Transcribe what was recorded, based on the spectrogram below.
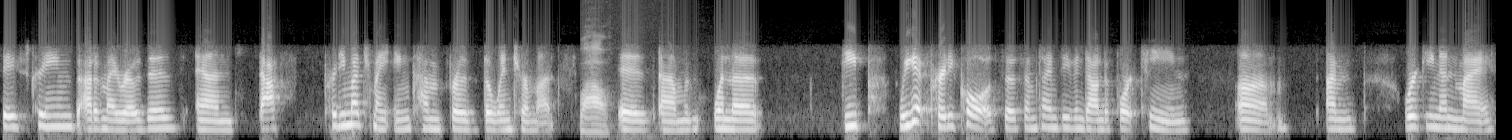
face creams out of my roses. And that's pretty much my income for the winter months. Wow. Is um, when the deep, we get pretty cold, so sometimes even down to 14. Um, I'm working in my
